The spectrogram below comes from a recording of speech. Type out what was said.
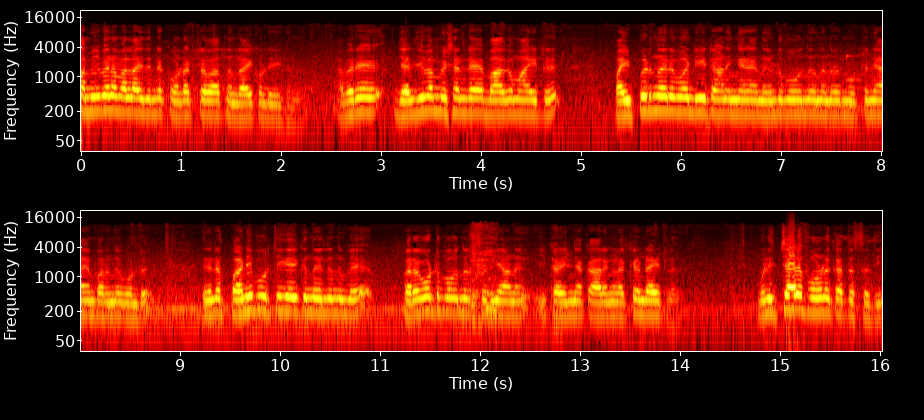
സമീപനമല്ല ഇതിന്റെ കോൺട്രാക്ടർ ഭാഗത്ത് ഉണ്ടായിക്കൊണ്ടിരിക്കുന്നത്. അവർ ജൽജീവൻ മിഷന്റെ ഭാഗമായിട്ട് പൈപ്പ് ഇടുന്നതിന് വേണ്ടിയിട്ടാണ് ഇങ്ങനെ നീണ്ടുപോകുന്നത് എന്നുള്ളൊരു മുട്ടുന്യായം പറഞ്ഞുകൊണ്ട് ഇതിന്റെ പണി പൂർത്തീകരിക്കുന്നതിൽ നിന്നും പിറകോട്ട് പോകുന്ന ഒരു സ്ഥിതിയാണ് ഈ കഴിഞ്ഞ കാലങ്ങളൊക്കെ ഉണ്ടായിട്ടുള്ളത്. വിളിച്ചാൽ ഫോൺ എടുക്കാത്ത സ്ഥിതി.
